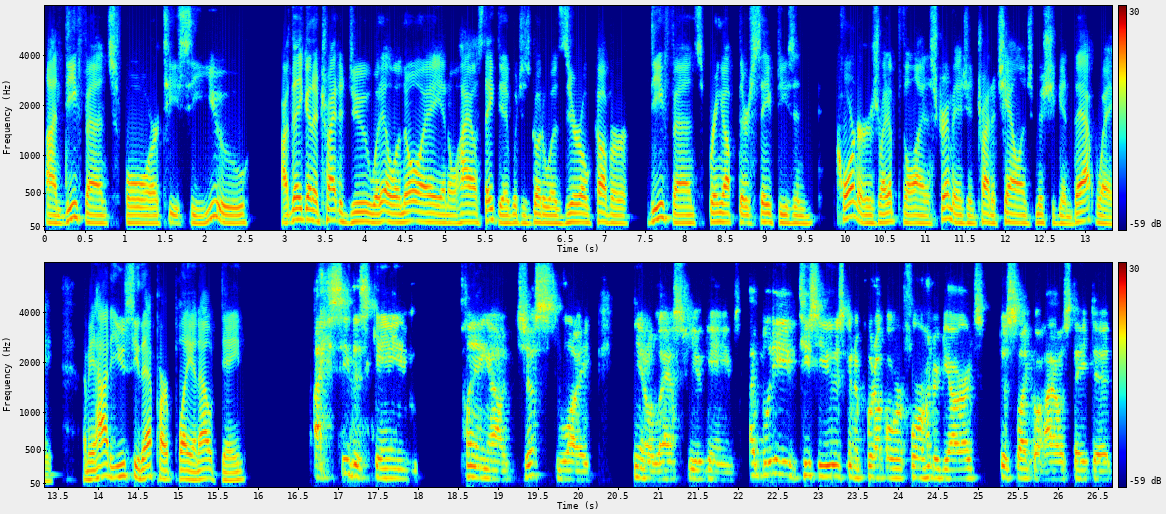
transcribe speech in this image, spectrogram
on defense for TCU. Are they going to try to do what Illinois and Ohio State did, which is go to a zero cover defense bring up their safeties and corners right up to the line of scrimmage and try to challenge Michigan that way. I mean, how do you see that part playing out, Dane? I see this game playing out just like you know last few games. I believe TCU is going to put up over 400 yards, just like Ohio State did.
